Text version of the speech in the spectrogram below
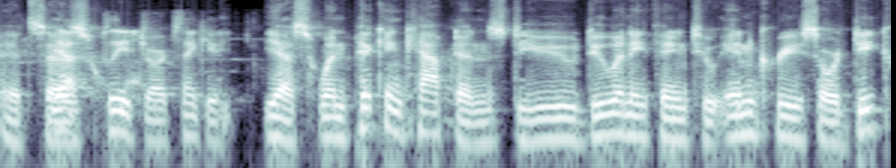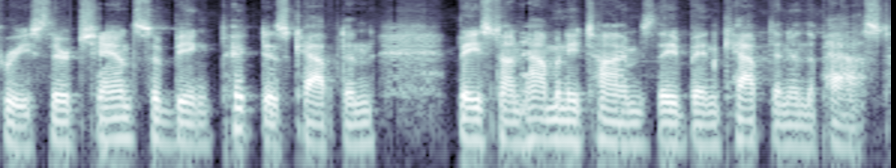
It says, yes, please, George. Thank you. Yes, when picking captains, do you do anything to increase or decrease their chance of being picked as captain based on how many times they've been captain in the past?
